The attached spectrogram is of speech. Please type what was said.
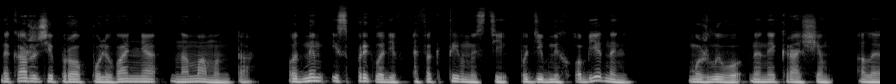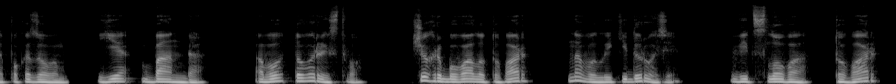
не кажучи про полювання на мамонта. Одним із прикладів ефективності подібних об'єднань, можливо, не найкращим, але показовим, є банда або товариство, що грабувало товар на великій дорозі, від слова товар,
